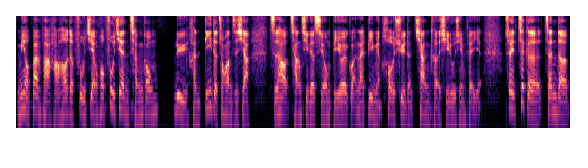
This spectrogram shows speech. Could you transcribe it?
没有办法好好的复健或复健成功率很低的状况之下，只好长期的使用鼻胃管来避免后续的呛咳吸入性肺炎，所以这个真的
